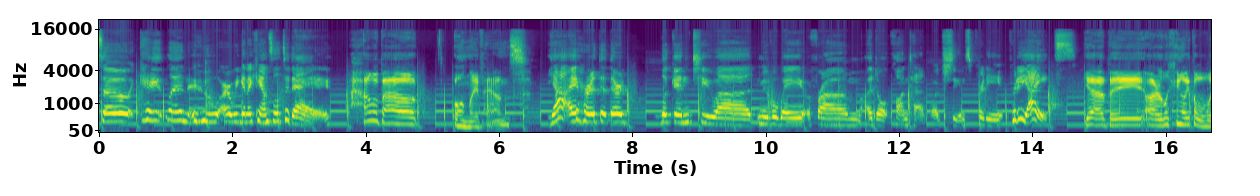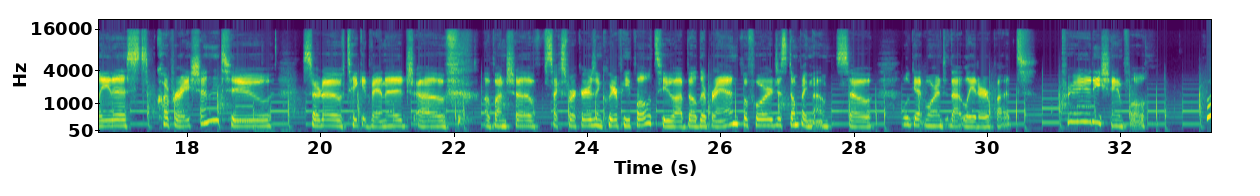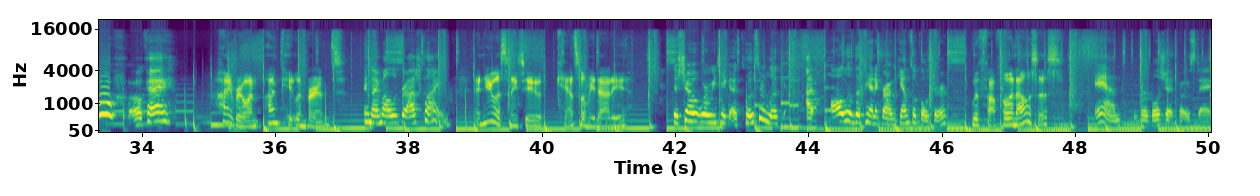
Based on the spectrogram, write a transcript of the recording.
So, Katelyn, who are we going to cancel today? How about OnlyFans? Yeah, I heard that they're looking to uh, move away from adult content, which seems pretty pretty yikes. Yeah, they are looking like the latest corporation to sort of take advantage of a bunch of sex workers and queer people to uh, build their brand before just dumping them. So we'll get more into that later, but pretty shameful. Whew, okay. Hi, everyone. I'm Katelyn Burns. And I'm Oliver Ash Klein. And you're listening to Cancel Me Daddy, the show where we take a closer look at all of the panic around cancel culture with thoughtful analysis and verbal shit posting.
